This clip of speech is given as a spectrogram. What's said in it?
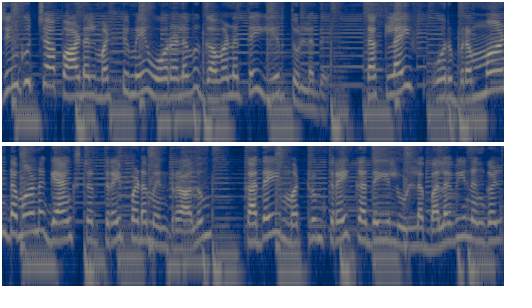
ஜிங்குச்சா பாடல் மட்டுமே ஓரளவு கவனத்தை ஈர்த்துள்ளது. தக் லைஃப் ஒரு பிரம்மாண்டமான கேங்ஸ்டர் திரைப்படம் என்றாலும் கதை மற்றும் திரைக்கதையில் உள்ள பலவீனங்கள்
